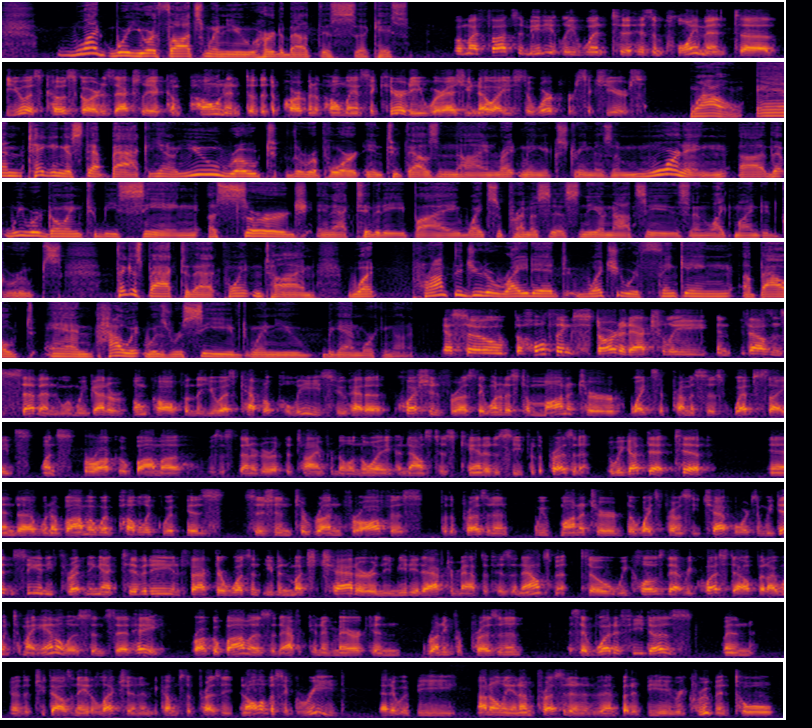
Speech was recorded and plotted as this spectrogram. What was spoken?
What were your thoughts when you heard about this uh, case? Well, my thoughts immediately went to his employment. Uh, the U.S. Coast Guard is actually a component of the Department of Homeland Security, where, as you know, I used to work for six years. Wow. And taking a step back, you know, you wrote the report in 2009, Right Wing Extremism, warning uh, that we were going to be seeing a surge in activity by white supremacists, neo Nazis, and like minded groups. Take us back to that point in time. What prompted you to write it, what you were thinking about, and how it was received when you began working on it? Yeah, so the whole thing started actually in 2007 when we got a phone call from the U.S. Capitol Police who had a question for us. They wanted us to monitor white supremacist websites once Barack Obama, who was a senator at the time from Illinois, announced his candidacy for the president. So we got that tip, and uh, when Obama went public with his decision to run for office for the president, we monitored the white supremacy chat boards and we didn't see any threatening activity. In fact, there wasn't even much chatter in the immediate aftermath of his announcement. So we closed that request out, but I went to my analysts and said, hey, Barack Obama is an African American running for president. I said, what if he does win you know, the 2008 election and becomes the president? And all of us agreed that it would be not only an unprecedented event, but it'd be a recruitment tool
